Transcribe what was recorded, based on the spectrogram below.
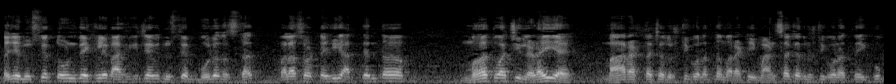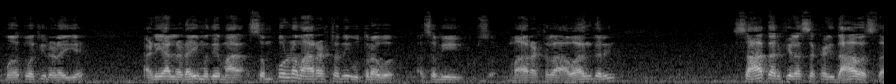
म्हणजे नुसते तोंड देखले बाकीचे नुसते बोलत असतात. मला असं वाटतं ही अत्यंत महत्वाची लढाई आहे. महाराष्ट्राच्या दृष्टिकोनातनं मराठी माणसाच्या दृष्टिकोनातनं ही खूप महत्वाची लढाई आहे. आणि या लढाईमध्ये मा- संपूर्ण महाराष्ट्राने उतरावं असं मी महाराष्ट्राला आवाहन करीन. सहा तारखेला सकाळी दहा वाजता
